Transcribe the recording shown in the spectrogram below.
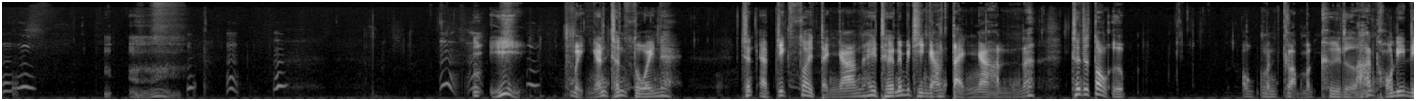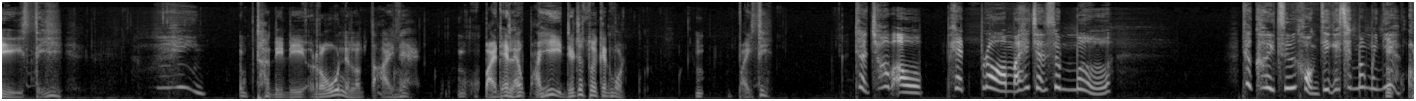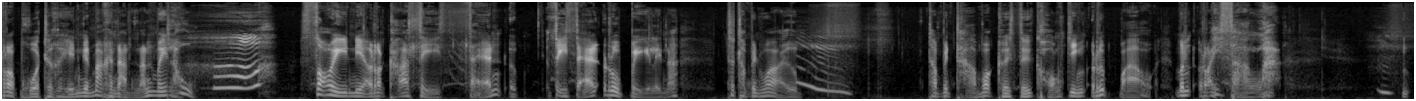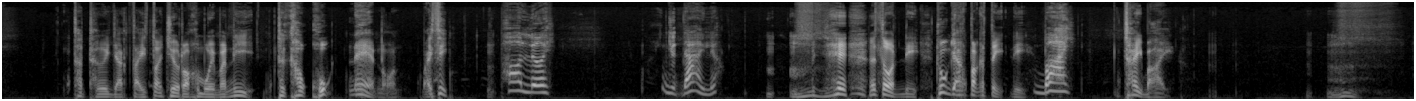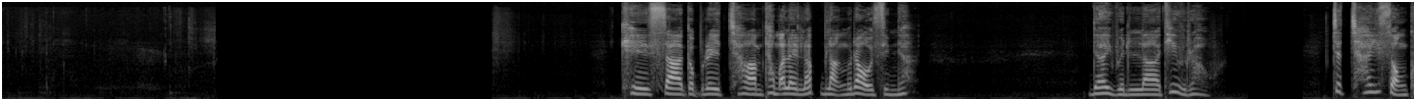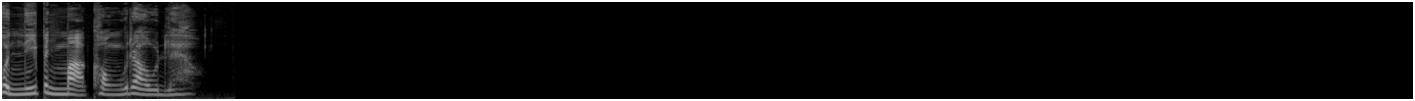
อืมอีไม่งั้นฉันสวยแน่ ฉันแอบจิกสร้อยแต่งงานให้เธอในพิธีงานแต่งงานนะ ฉันจะต้องเอบเอามันกลับมาคืนร้านของดีๆสิ ถ้าดีๆ รู้เนี่ยเราตายแน่ ไปได้แล้วไป เดี๋ยวจะซวยกันหมด ไปสิ เธอชอบเอาเพชรปลอมมาให้ฉันเสมอ เธอเคยซื้อของจริงให้ฉันบ้างไหมเนี่ย ครอบครัวเธอเคยเห็นเงินมากขนาดนั้นไหมเล่าฮะสร้อยเนี่ยราคาสี่แสนเออสี่แสนรูปีเลยนะถ้าทำเป็นว่าเออทำเป็นถามว่าเคยซื้อของจริงหรือเปล่า มันไร้สาระถ้าเธออยากใส่สร้อยที่เราขโมยมานี่ เธอเข้าคุกแน่นอน ไปสิพอเลย หยุดได้แล้วอืมเฮ้สวัสดี ทุกอย่างปกติดี บาย ใช่บายอืมเคซากับเรชามทำอะไรลับหลังเราสินะ ได้เวลาที่เรา จะใช้สองคนนี้เป็นหมากของเราแล้ว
